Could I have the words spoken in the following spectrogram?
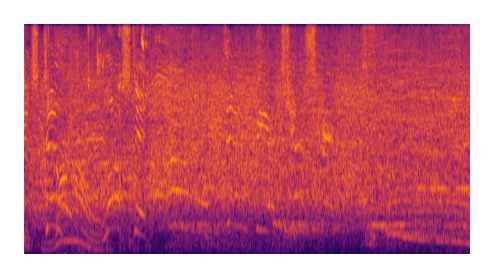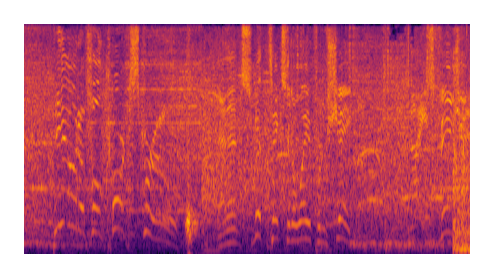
It's two. Wow. Lost it. Beautiful corkscrew. And then Smith takes it away from Shake. Nice vision.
